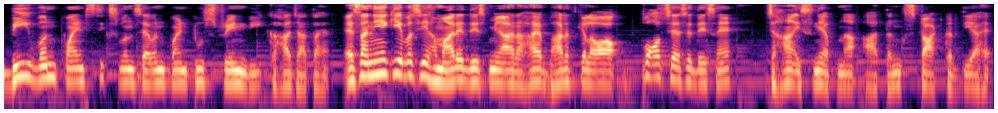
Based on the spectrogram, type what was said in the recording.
B one point six one seven point two strain भी कहा जाता है। ऐसा नहीं है कि बस ये हमारे देश में आ रहा है, भारत के अलावा बहुत से ऐसे देश हैं जहाँ इसने अपना आतंक स्टार्ट कर दिया है।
